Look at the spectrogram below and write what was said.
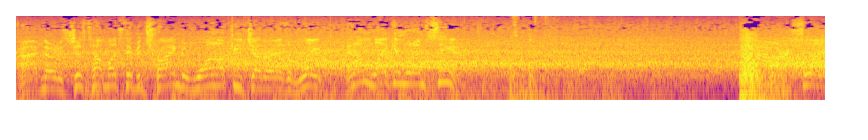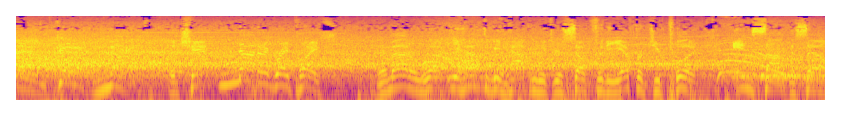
I've noticed just how much they've been trying to one-up each other as of late, and I'm liking what I'm seeing. Power slam. Good night. The champ not in a great place. No matter what, you have to be happy with yourself for the effort you put inside the cell.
